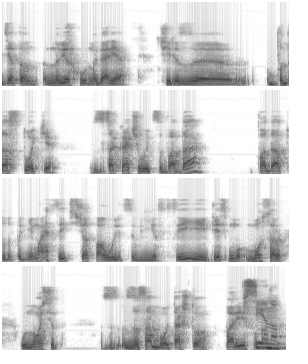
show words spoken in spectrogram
где-то наверху на горе через э, водостоки закачивается вода, вода оттуда поднимается и течет по улице вниз. И весь мусор уносит за собой. Так что Париж... В сену.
